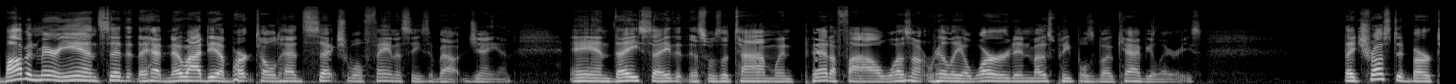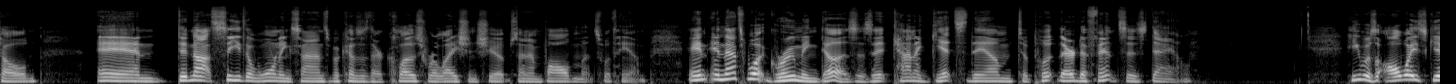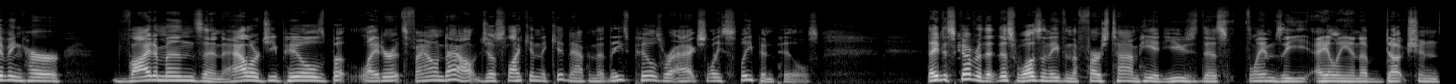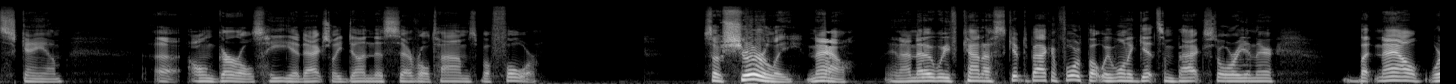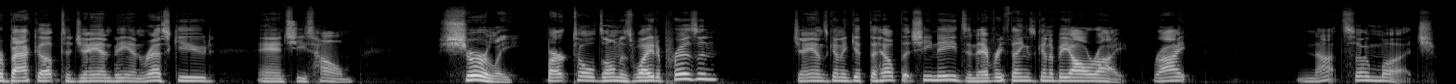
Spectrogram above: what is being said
Bob and Mary Ann said that they had no idea Berchtold had sexual fantasies about Jan. And they say that this was a time when pedophile wasn't really a word in most people's vocabularies. They trusted Berchtold and did not see the warning signs because of their close relationships and involvements with him. And and that's what grooming does is it kind of gets them to put their defenses down. He was always giving her vitamins and allergy pills, but later it's found out just like in the kidnapping that these pills were actually sleeping pills. They discovered that this wasn't even the first time he had used this flimsy alien abduction scam uh, on girls. He had actually done this several times before. So, surely now, and I know we've kind of skipped back and forth, but we want to get some backstory in there. But now we're back up to Jan being rescued and she's home. Surely Berchtold's on his way to prison. Jan's going to get the help that she needs and everything's going to be all right, right? Not so much.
